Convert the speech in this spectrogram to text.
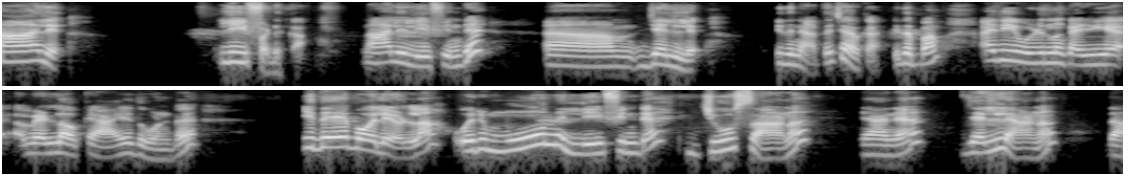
നാല് ലീഫ് എടുക്കാം. നാല് ലീഫിന്റെ ജെല്ല് ഇതിനകത്ത് ചേർക്കാം. ഇതിപ്പം അരി ഉഴുന്ന് കഴിയ വെള്ളമൊക്കെ ആയതുകൊണ്ട് ഇതേപോലെയുള്ള ഒരു മൂന്ന് ലീഫിന്റെ ജ്യൂസാണ് ഞാൻ ജെല്ലാണ് ഇതാ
